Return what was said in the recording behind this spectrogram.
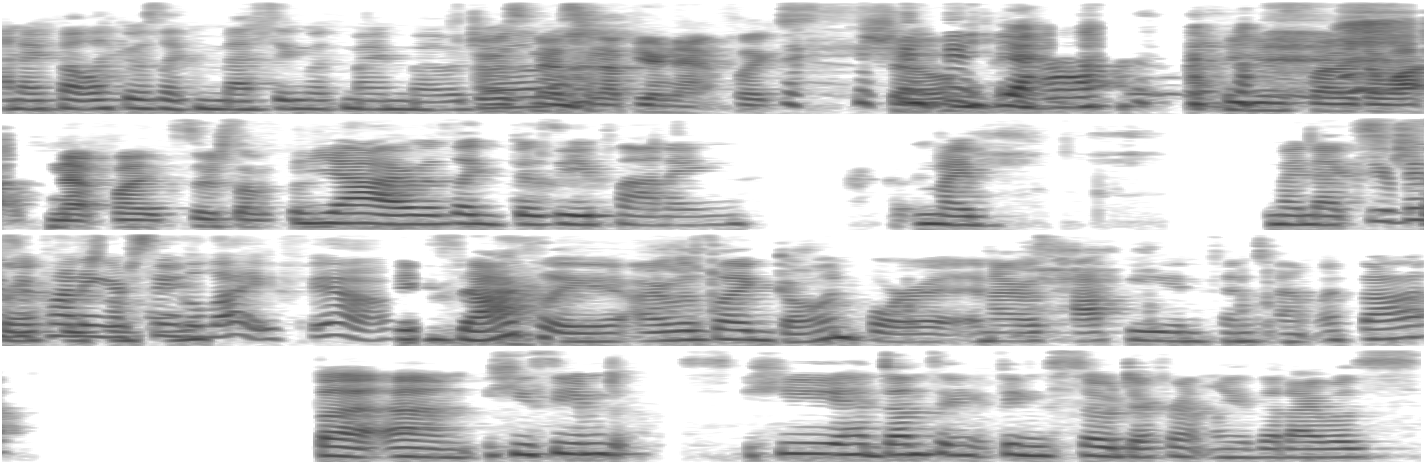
and I felt like it was like messing with my mojo. I was messing up your Netflix show. yeah, you just wanted to watch Netflix or something. Yeah, I was like busy planning my my next. You're busy planning your single life. Yeah, exactly. I was like going for it, and I was happy and content with that. But um, he seemed he had done things so differently that I was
